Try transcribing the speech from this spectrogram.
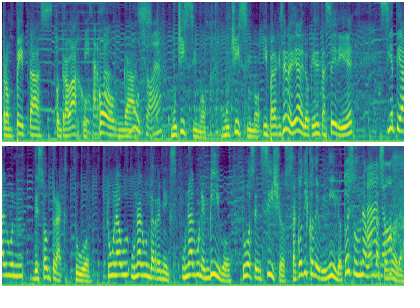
trompetas, contrabajos, Sí, congas. Mucho, ¿eh? Muchísimo, muchísimo. Y para que se den una idea de lo que es esta serie, siete álbumes de soundtrack tuvo. Tuvo un, álbum- un álbum de remix, un álbum en vivo, tuvo sencillos, sacó discos de vinilo, todo eso de una Ah, banda no. sonora,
